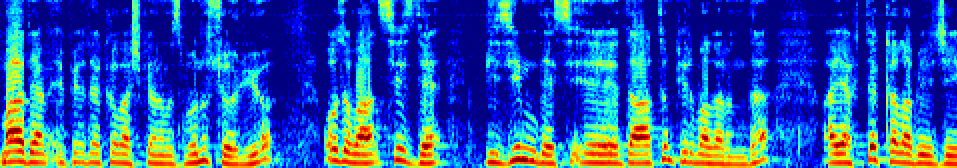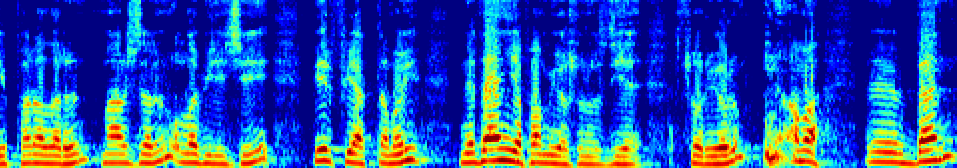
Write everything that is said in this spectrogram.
Madem EPDK Başkanımız bunu söylüyor o zaman siz de bizim de e, dağıtım firmalarında ayakta kalabileceği paraların, marjların olabileceği bir fiyatlamayı neden yapamıyorsunuz diye soruyorum. Ama e, ben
